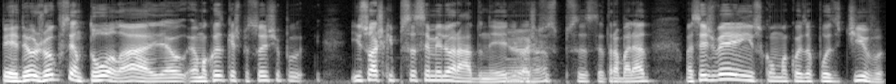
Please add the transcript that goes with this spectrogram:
perdeu o jogo, sentou lá. É, é uma coisa que as pessoas, tipo. Isso acho que precisa ser melhorado nele, uhum. eu acho que isso precisa ser trabalhado. Mas vocês veem isso como uma coisa positiva?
